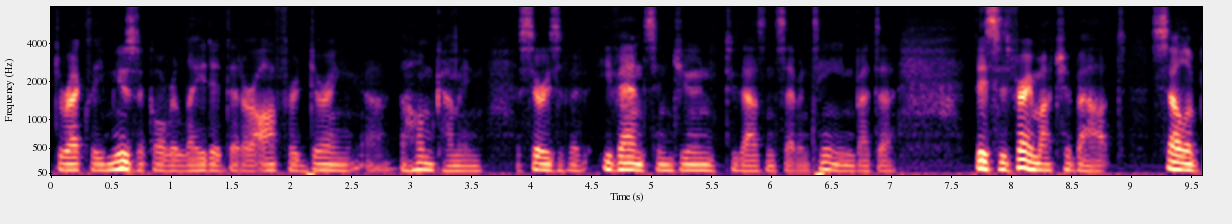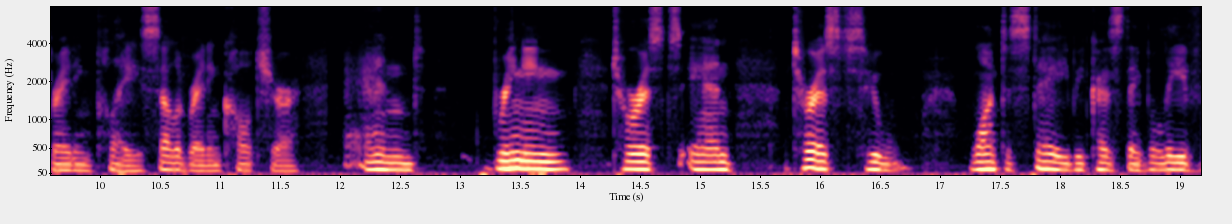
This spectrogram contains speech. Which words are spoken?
directly musical related that are offered during uh, the homecoming series of events in June 2017. But uh, this is very much about celebrating place, celebrating culture, and bringing tourists in, tourists who want to stay because they believe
